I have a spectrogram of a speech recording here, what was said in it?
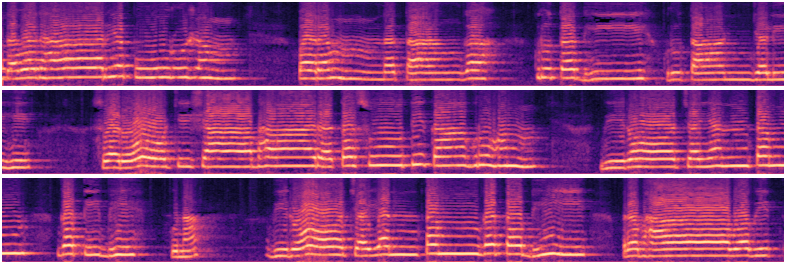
दवधार्य पूरुषम् परम् नताङ्गः कृतधीः कृताञ्जलिः। स्वरोचिषा भारतसूतिका गृहम् विरोचयन्तम् गतिभिः। पुनः विरोचयन्तम् गतभिः प्रभाववित्।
